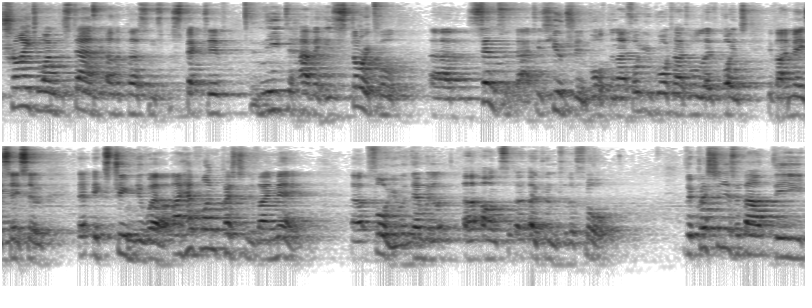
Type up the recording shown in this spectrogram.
try to understand the other person's perspective, the need to have a historical um, sense of that is hugely important. And I thought you brought out all those points, if I may say so, uh, extremely well. I have one question, if I may uh, for you, and then we'll uh, answer, uh, open to the floor. The question is about the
